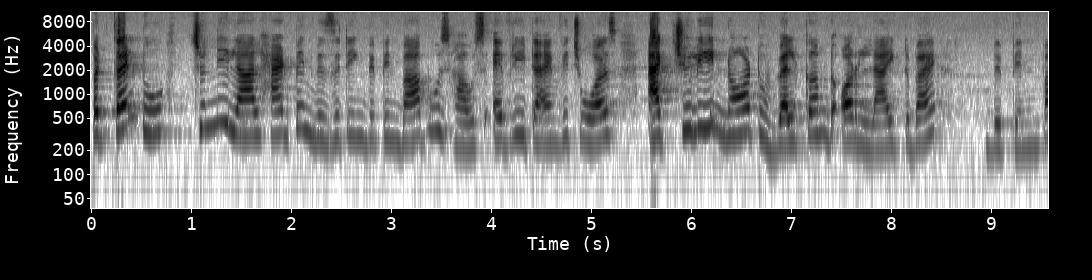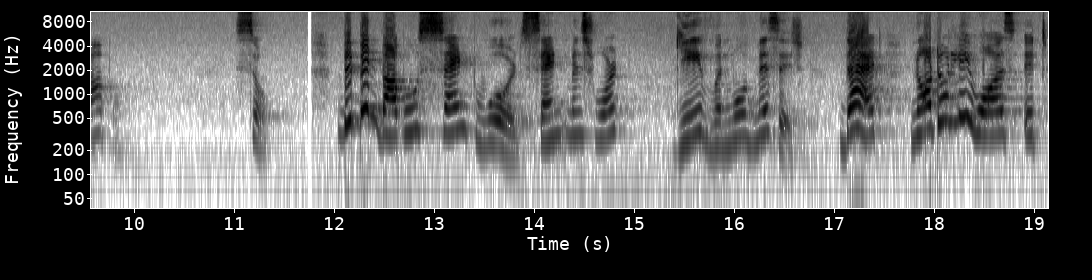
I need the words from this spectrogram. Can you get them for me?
But then too, Chunni Lal had been visiting Bipin Babu's house every time which was actually not welcomed or liked by Bipin Babu. So, Bipin Babu sent word, sent means what? Gave one more message that not only was it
